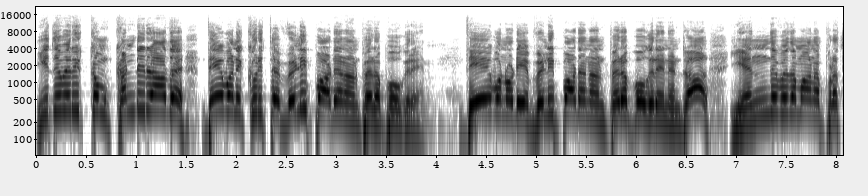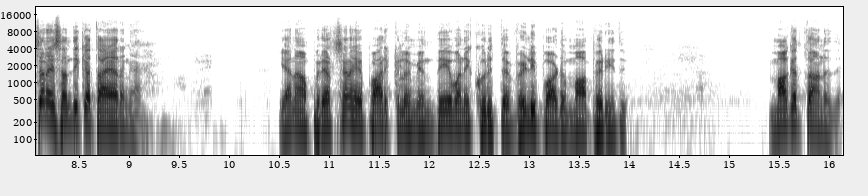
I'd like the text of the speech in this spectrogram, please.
இதுவரைக்கும் கண்டிராத தேவனை குறித்த வெளிப்பாடு நான் பெறப்போகிறேன். தேவனுடைய வெளிப்பாடை நான் பெறப்போகிறேன் என்றால் எந்த விதமான பிரச்சனை சந்திக்க தயாருங்க. ஏன்னா பிரச்சனையை பார்க்கலாம் என் தேவனை குறித்த வெளிப்பாடு மா பெரிது. மகத்தானது.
